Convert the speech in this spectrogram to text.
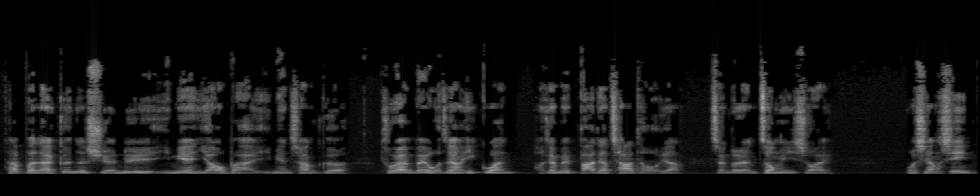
他本来跟着旋律一面摇摆一面唱歌，突然被我这样一关，好像被拔掉插头一样。整个人重一摔，我相信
